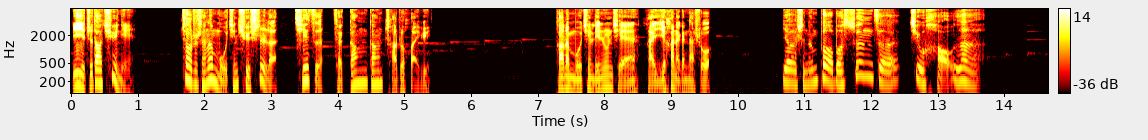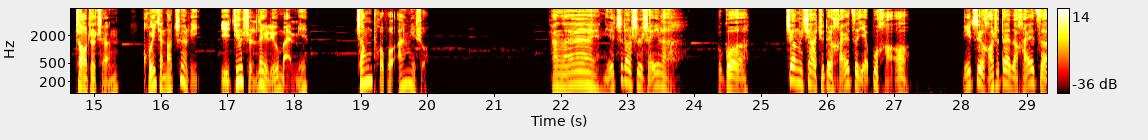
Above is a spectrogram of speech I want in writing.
一直到去年，赵志成的母亲去世了，妻子才刚刚查出怀孕。他的母亲临终前还遗憾地跟他说：“要是能抱抱孙子就好了。”赵志成回想到这里，已经是泪流满面。张婆婆安慰说：“看来你知道是谁了，不过这样下去对孩子也不好。你最好是带着孩子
